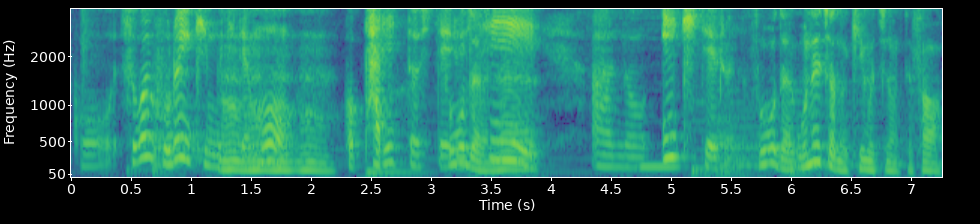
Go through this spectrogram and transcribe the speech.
こうすごい古いキムチでうんも、うんうん。こうパリッとしてるし、ね。あの生きてるの。そうだよ。お姉ちゃんのキムチなんてさ、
